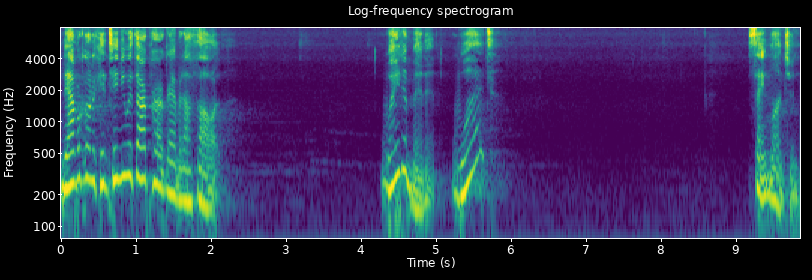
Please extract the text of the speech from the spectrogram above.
now we're going to continue with our program. And I thought, Wait a minute, what? Same luncheon.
